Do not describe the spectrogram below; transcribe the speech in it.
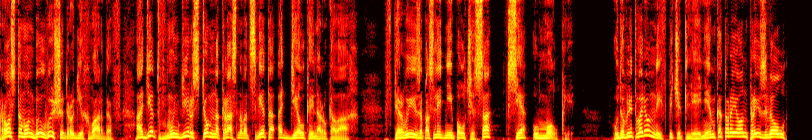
Ростом он был выше других вардов, одет в мундир с темно-красного цвета отделкой на рукавах. Впервые за последние полчаса все умолкли. Удовлетворенный впечатлением, которое он произвел,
